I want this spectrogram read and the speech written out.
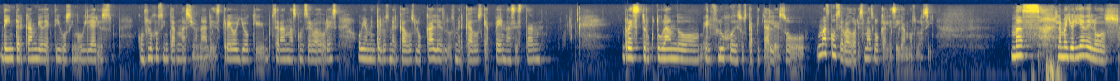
de intercambio de activos inmobiliarios con flujos internacionales. Creo yo que serán más conservadores, obviamente los mercados locales, los mercados que apenas están reestructurando el flujo de sus capitales o más conservadores, más locales, digámoslo así. Más la mayoría de los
